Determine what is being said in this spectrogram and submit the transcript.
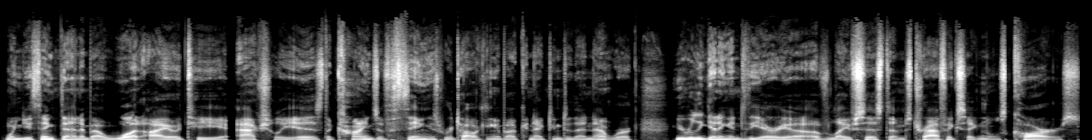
When you think then about what IoT actually is, the kinds of things we're talking about connecting to that network, you're really getting into the area of life systems, traffic signals, cars,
